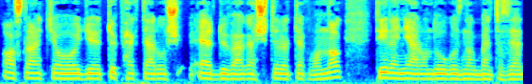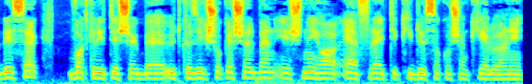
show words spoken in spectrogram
azt látja, hogy több hektáros erdővágási területek vannak, télen-nyáron dolgoznak bent az erdészek, vadkerítésekbe ütközik sok esetben, és néha elfelejtik időszakosan kijelölni kijelölni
